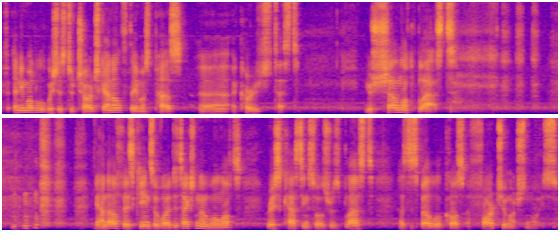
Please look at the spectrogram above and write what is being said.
If any model wishes to charge Gandalf, they must pass uh, a courage test. You shall not blast. Gandalf is keen to avoid detection and will not risk casting Sorcerer's Blast, as the spell will cause far too much noise.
